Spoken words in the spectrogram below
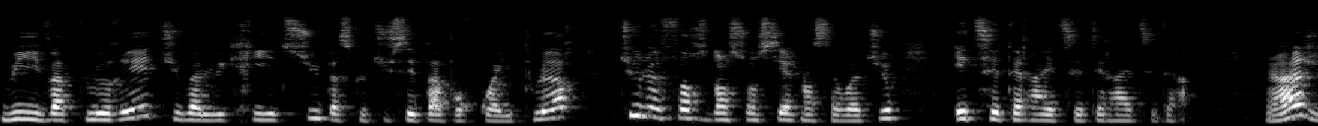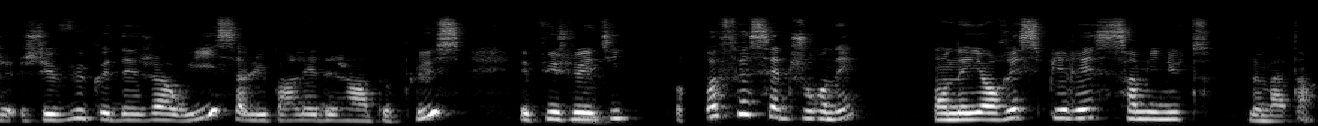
Lui il va pleurer tu vas lui crier dessus parce que tu sais pas pourquoi il pleure. Tu le forces dans son siège dans sa voiture etc etc etc et là j'ai vu que déjà oui ça lui parlait déjà un peu plus. Et puis je lui ai mm. dit, refais cette journée en ayant respiré 5 minutes le matin.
